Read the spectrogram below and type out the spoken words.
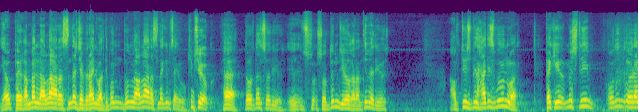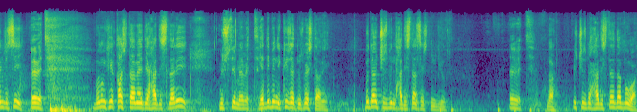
Ya peygamberle Allah arasında Cebrail vardı. Bunun, bununla Allah arasında kimse yok. Kimse yok. He, doğrudan soruyor. E, so- sordum diyor, garanti veriyor. 600 bin hadis bunun var. Peki Müslim onun öğrencisi. Evet. Bununki kaç taneydi hadisleri? Müslim evet. 7275 tane. Bu da 300 bin hadisten seçtim diyor. Evet. Bak. 300 bin hadiste de bu var.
